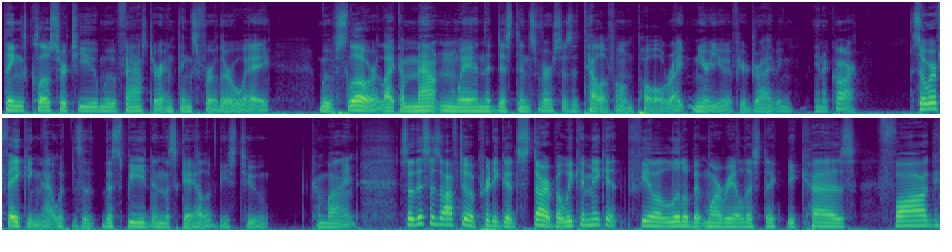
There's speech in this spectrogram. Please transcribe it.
things closer to you move faster and things further away move slower, like a mountain way in the distance versus a telephone pole right near you if you're driving in a car. So we're faking that with the, speed and the scale of these two combined. So this is off to a pretty good start, but we can make it feel a little bit more realistic because fog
